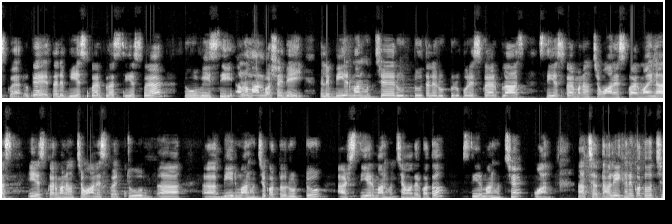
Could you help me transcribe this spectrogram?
স্কয়ার ওকে তাহলে b square plus c square two BC আমরা মান বসাই দেই। তাহলে b এর মান হচ্ছে রুট টু তাহলে রুট টুর উপর স্কয়ার প্লাস সি স্কয়ার মানে হচ্ছে one square minus A square মানে হচ্ছে ওয়ান স্কয়ার টু বি এর মান হচ্ছে কত? রুট টু আর সি এর মান হচ্ছে আমাদের কত? সি এর মান হচ্ছে ওয়ান আচ্ছা তাহলে এখানে কত হচ্ছে?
